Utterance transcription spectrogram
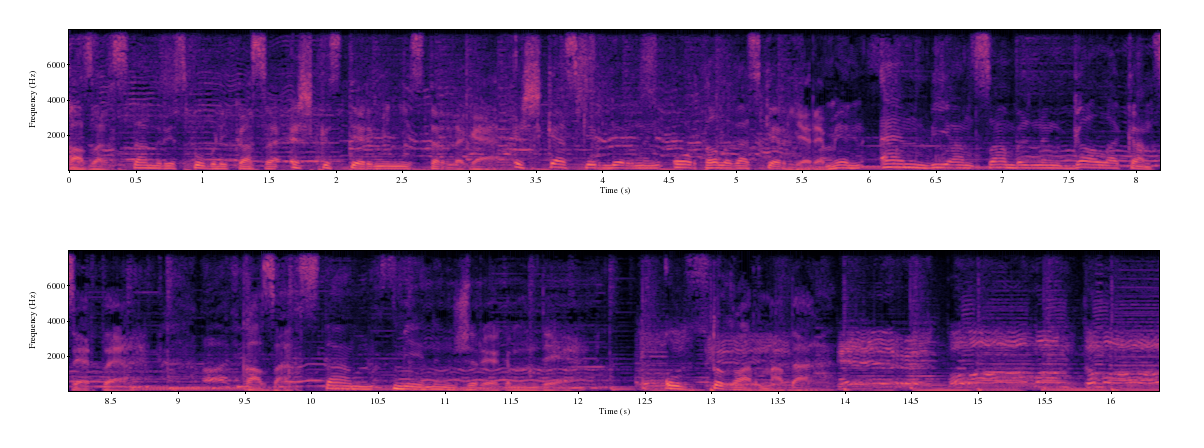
қазақстан республикасы ішкі істер министрлігі ішкі әскерлерінің орталық әскерлері мен ән би ансамблінің гала концерті қазақстан менің жүрегімде ұлттық арнада берік боламын ынтымақ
